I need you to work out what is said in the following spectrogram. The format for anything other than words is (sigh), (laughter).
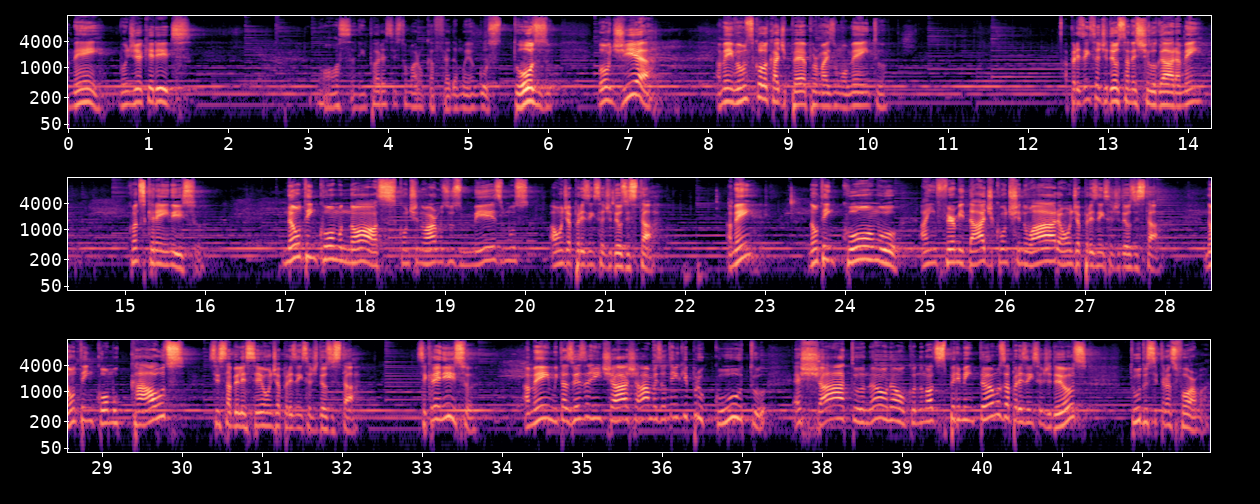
Amém. Bom dia, queridos. Nossa, nem parece vocês tomaram um café da manhã gostoso. Bom dia. Amém. Vamos colocar de pé por mais um momento. A presença de Deus está neste lugar, amém? Quantos creem nisso? Não tem como nós continuarmos os mesmos aonde a presença de Deus está, amém? Não tem como a enfermidade continuar onde a presença de Deus está. Não tem como caos se estabelecer onde a presença de Deus está. Você crê nisso? Amém? Muitas vezes a gente acha, ah, mas eu tenho que ir para o culto, é chato. Não, não. Quando nós experimentamos a presença de Deus, tudo se transforma.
